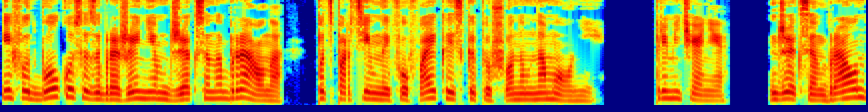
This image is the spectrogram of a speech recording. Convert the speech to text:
и футболку с изображением Джексона Брауна под спортивной фуфайкой с капюшоном на молнии. Примечание. Джексон Браун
